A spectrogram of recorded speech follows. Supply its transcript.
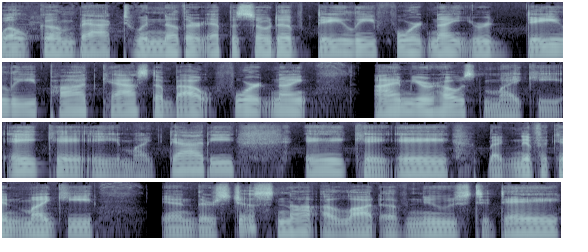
Welcome back to another episode of Daily Fortnite, your daily podcast about Fortnite. I'm your host, Mikey, aka Mike Daddy, aka Magnificent Mikey. And there's just not a lot of news today.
